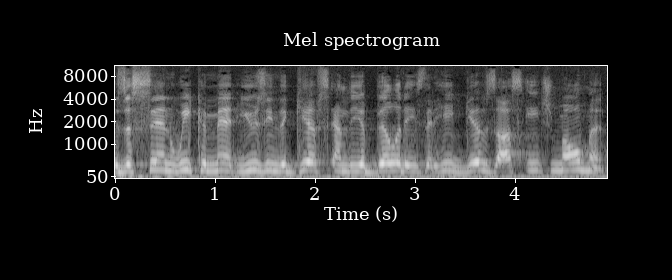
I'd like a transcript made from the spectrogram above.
is a sin we commit using the gifts and the abilities that He gives us each moment.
